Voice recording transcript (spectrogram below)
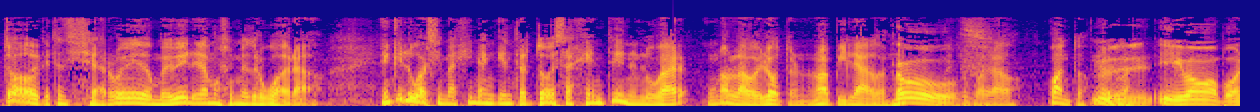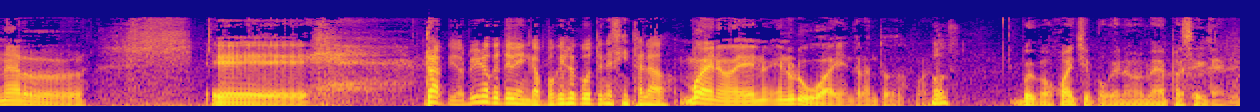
todo el que está en silla de ruedas, un bebé, le damos un metro cuadrado. ¿En qué lugar se imaginan que entra toda esa gente en un lugar, uno al lado del otro, no apilados? ¿no? Un metro cuadrado. ¿Cuánto? Y vamos a poner... eh, Rápido, el primero que te venga, porque es lo que vos tenés instalado. bueno, en, en Uruguay entran todos. bueno. ¿Vos? Voy con Juanchi porque no me pasa el cálculo.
